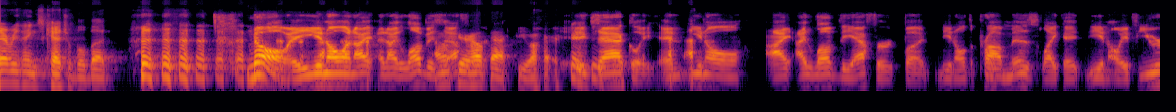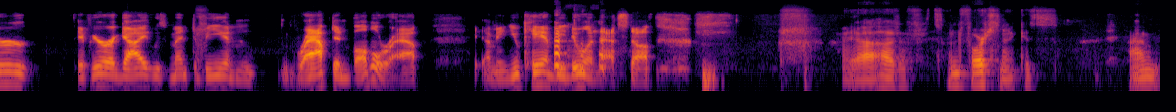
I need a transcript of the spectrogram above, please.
everything's catchable, but. no, you know, and I and I love his. I don't effort. care how fast you are. exactly, and you know, I I love the effort, but you know, the problem is like, you know, if you're if you're a guy who's meant to be in wrapped in bubble wrap, I mean, you can't be doing that stuff. Yeah, it's unfortunate because I'm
